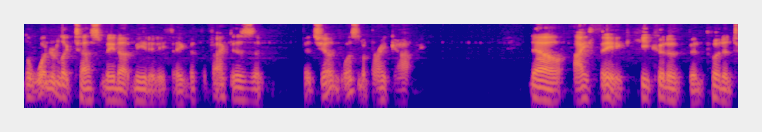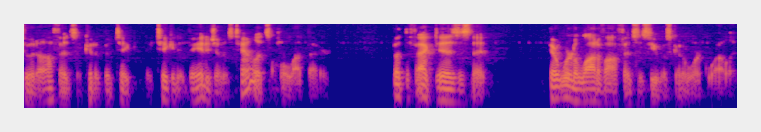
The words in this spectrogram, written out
the Wonderlic test may not mean anything, but the fact is that Vince Young wasn't a bright guy. Now, I think he could have been put into an offense that could have been take, taken advantage of his talents a whole lot better. But the fact is, is that there weren't a lot of offenses he was going to work well in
